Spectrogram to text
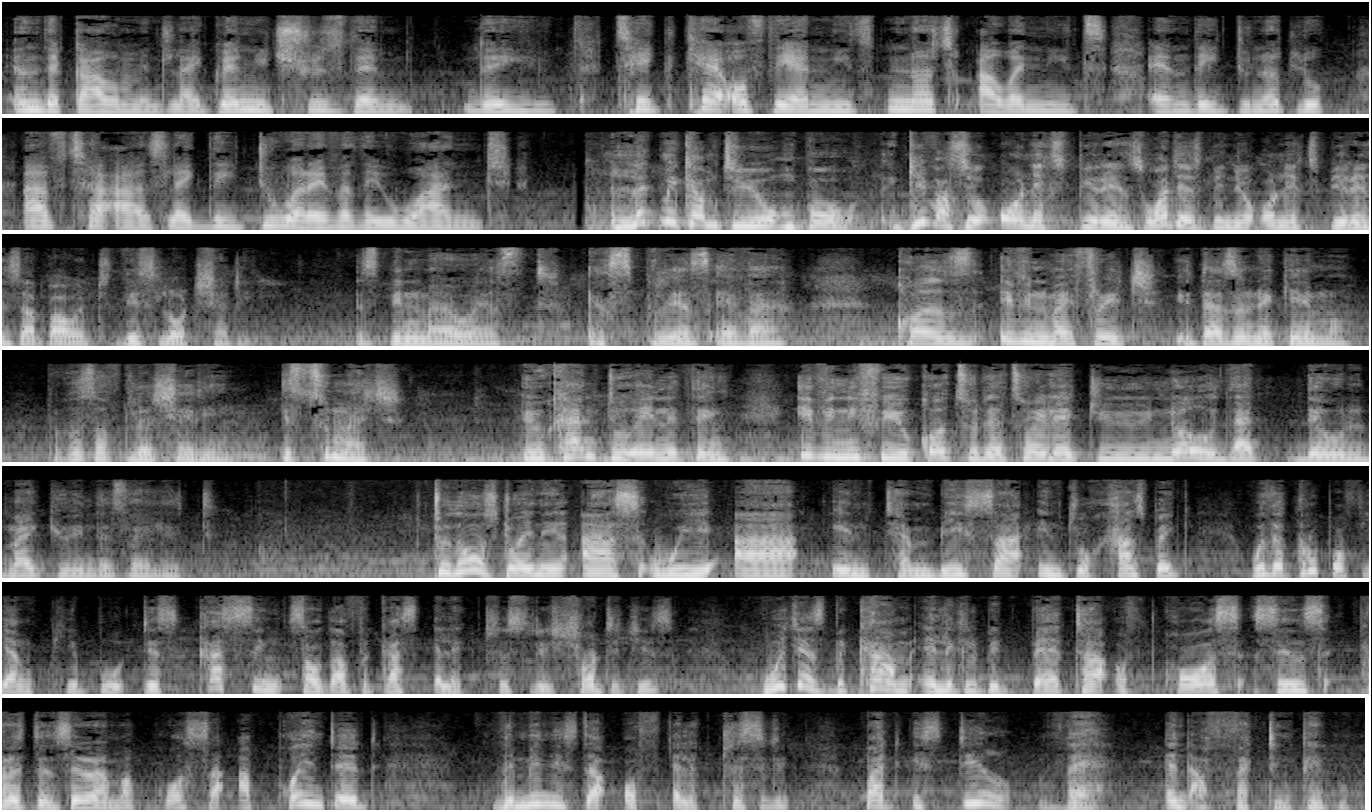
in the government, like when we choose them, they take care of their needs, not our needs, and they do not look after us. Like they do whatever they want. Let me come to you, Mpo. Give us your own experience. What has been your own experience about this load shedding? It's been my worst experience ever. Because even my fridge, it doesn't work anymore because of load shedding. It's too much. you can't do anything. Even if you go to the toilet, you know that they will make you in the toilet. To those joining us, we are in Tembisa in Johannesburg with a group of young people discussing South Africa's electricity shortages, which has become a little bit better, of course, since President Cyril Ramaphosa appointed the Minister of Electricity, but is still there and affecting people.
